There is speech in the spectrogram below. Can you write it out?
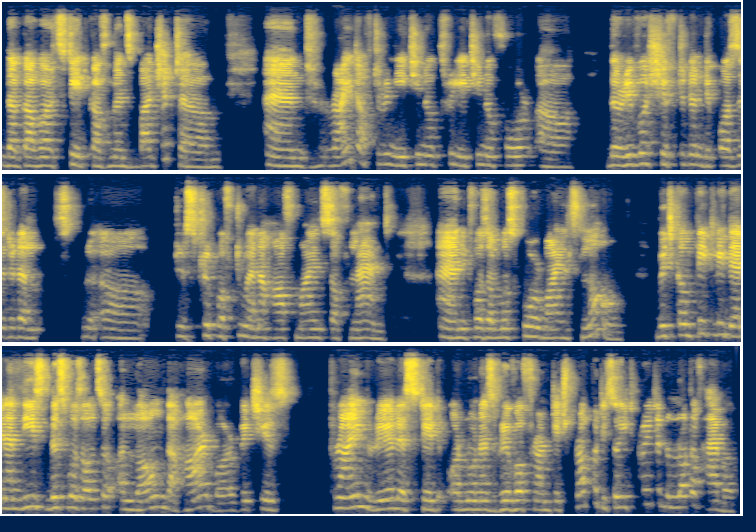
the state government's budget um, and right after in 1803, 1804, uh, the river shifted and deposited a, uh, strip of two and a half miles of land. And it was almost four miles long, which completely then, and these, this was also along the harbor, which is prime real estate or known as river frontage property. So it created a lot of havoc.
